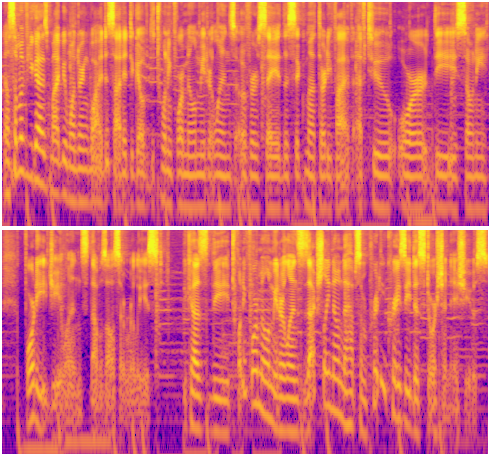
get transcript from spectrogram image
Now some of you guys might be wondering why I decided to go with the 24mm lens over say the Sigma 35 f2 or the Sony 40G lens that was also released. Because the 24mm lens is actually known to have some pretty crazy distortion issues.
